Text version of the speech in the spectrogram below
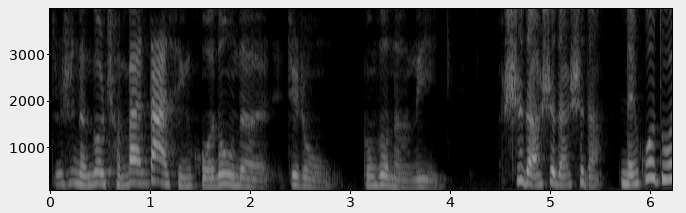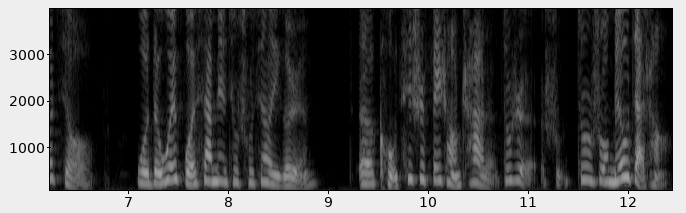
就是能够承办大型活动的这种工作能力。是的，是的，是的。没过多久，我的微博下面就出现了一个人，呃，口气是非常差的，就是说，就是说没有假唱。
